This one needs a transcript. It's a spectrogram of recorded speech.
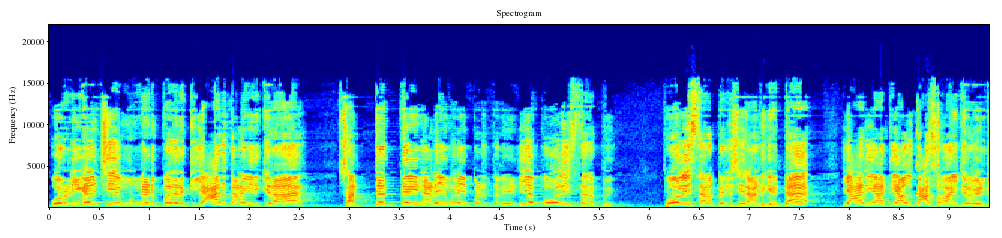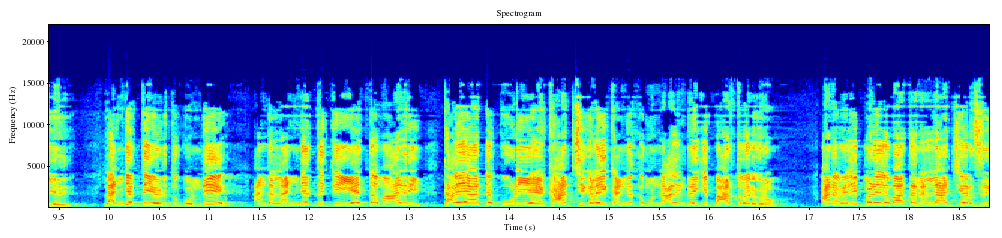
ஒரு நிகழ்ச்சியை முன்னெடுப்பதற்கு யார் தடை விதிக்கிறா? சட்டத்தை நடைமுறைப்படுத்த வேண்டிய போலீஸ் தரப்பு. போலீஸ் தரப்பு என்ன செய்யறான்னு கேட்டா யார் யார்ட்டையாவது காசை வாங்கிக்கிற வேண்டியது. லஞ்சத்தை எடுத்துக்கொண்டு அந்த லஞ்சத்துக்கு ஏத்த மாதிரி தலையாட்டக்கூடிய காட்சிகளை கண்ணுக்கு முன்னால் இன்றைக்கு பார்த்து வருகிறோம். ஆனா வெளிப்படையில பார்த்த நல்லாட்சி அரசு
